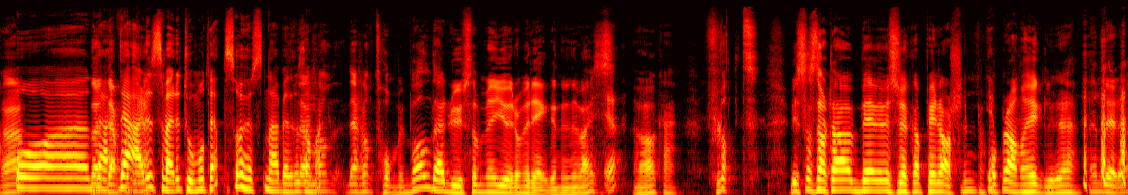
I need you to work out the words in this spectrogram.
Ja. Og Det det, er det er dessverre to mot én, så høsten er bedre enn er sommeren. sånn, det er sånn Tommyball. Det er du som gjør om reglene underveis? Ja. ok. Flott. Vi skal snart ha besøk av Per Larsen. Håper han er hyggeligere enn dere.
